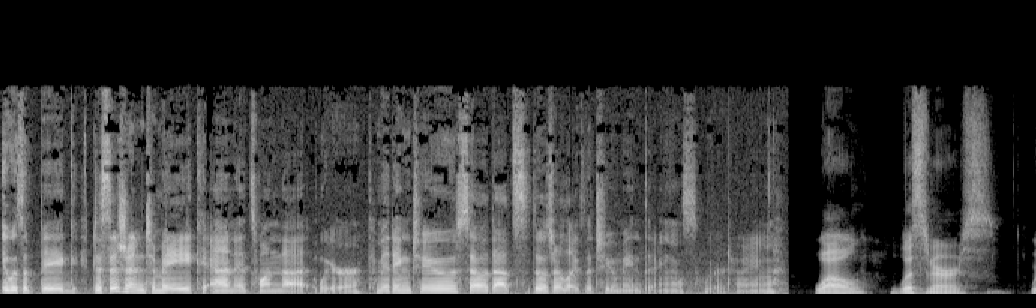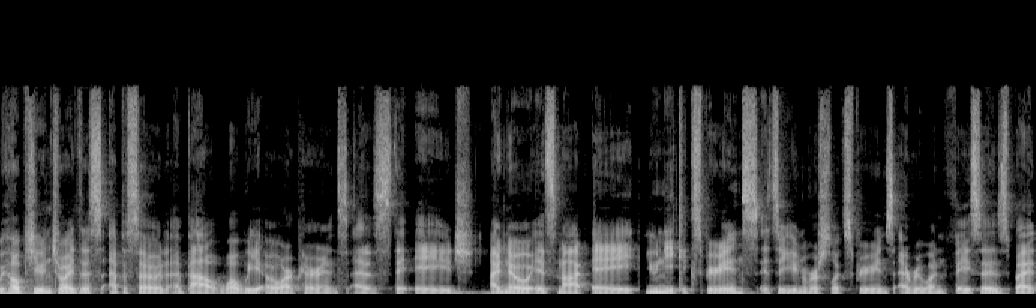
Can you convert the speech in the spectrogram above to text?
it was a big decision to make and it's one that we're committing to. So that's those are like the two main things we were doing. Well listeners we hope you enjoyed this episode about what we owe our parents as they age. I know it's not a unique experience, it's a universal experience everyone faces, but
